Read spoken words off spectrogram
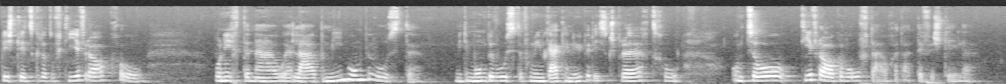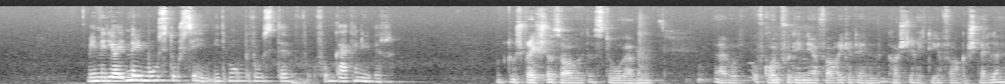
bist du jetzt gerade auf diese Frage gekommen? Wo ich dann auch erlaube, meinem Unbewussten, mit dem Unbewussten von meinem Gegenüber ins Gespräch zu kommen und so die Fragen, die auftauchen, auch stellen Weil wir ja immer im Austausch sind mit dem Unbewussten vom Gegenüber. Und du sprichst das auch, dass du ähm, äh, aufgrund von deinen Erfahrungen dann kannst du die richtige Frage stellen.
